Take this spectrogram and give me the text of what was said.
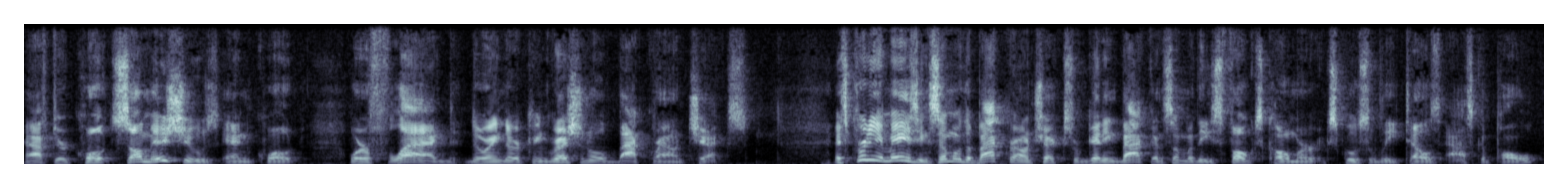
after, quote, some issues, end quote, were flagged during their congressional background checks. It's pretty amazing. Some of the background checks we're getting back on some of these folks, Comer exclusively tells Ask a Poll.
